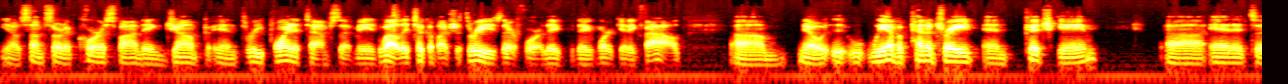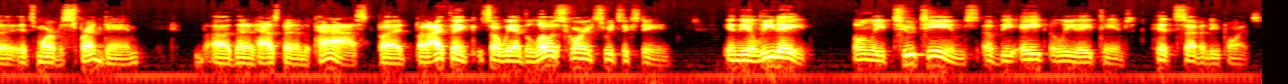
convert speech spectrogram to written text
you know some sort of corresponding jump in three point attempts. That means well they took a bunch of threes, therefore they they weren't getting fouled. Um, you know we have a penetrate and pitch game, uh, and it's a it's more of a spread game uh, than it has been in the past. But but I think so. We had the lowest scoring Sweet 16 in the Elite Eight. Only two teams of the eight Elite Eight teams hit 70 points.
